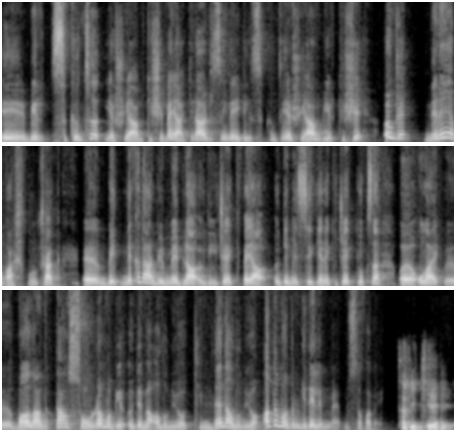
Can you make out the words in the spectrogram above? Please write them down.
e, bir sıkıntı yaşayan kişi veya kiracısıyla ilgili sıkıntı yaşayan bir kişi önce nereye başvuracak? E, be- ne kadar bir meblağ ödeyecek veya ödemesi gerekecek yoksa e, olay e, bağlandıktan sonra mı bir ödeme alınıyor? Kimden alınıyor? Adım adım gidelim mi Mustafa Bey? Tabii ki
